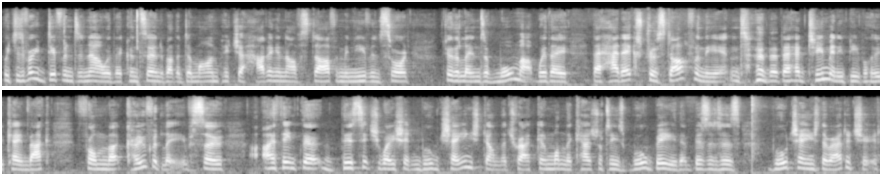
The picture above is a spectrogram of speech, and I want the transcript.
which is very different to now where they're concerned about the demand picture, having enough staff. I mean, you even saw it through the lens of Walmart, where they, they had extra staff in the end, that they had too many people who came back from uh, COVID leave. So I think that this situation will change down the track, and one of the casualties will be that businesses will change their attitude,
